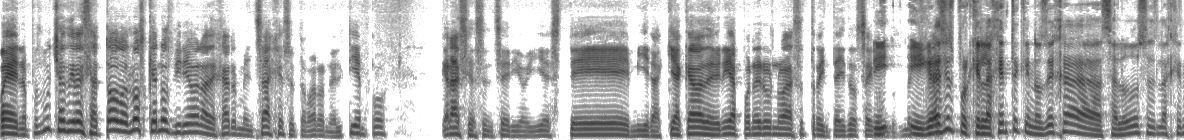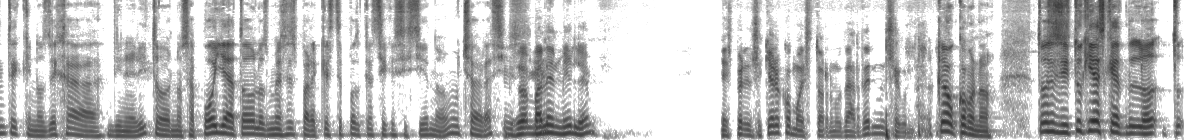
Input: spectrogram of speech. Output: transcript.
Bueno, pues muchas gracias a todos los que nos vinieron a dejar mensajes, se tomaron el tiempo. Gracias, en serio. Y este, mira, aquí acaba de venir a poner uno hace 32 Y, segundos. y gracias porque la gente que nos deja saludos es la gente que nos deja dinerito, nos apoya todos los meses para que este podcast siga existiendo. Muchas gracias. Eso Valen mil, ¿eh? Espérense, quiero como estornudar. Denme un segundo. Creo, cómo no. Entonces, si tú quieres que lo- tu-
